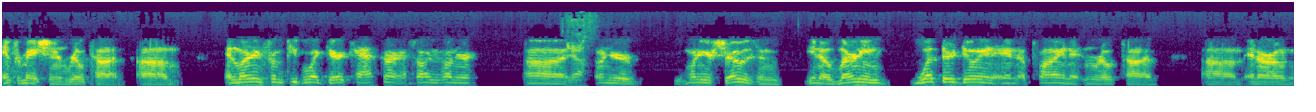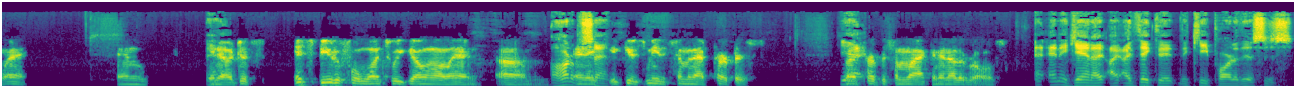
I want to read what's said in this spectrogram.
information in real time. Um, and learning from people like Garrett Cathcart. I saw he was on your, uh, yeah. on your, one of your shows and, you know, learning what they're doing and applying it in real time, um, in our own way. And, you know, just, it's beautiful once we go all in. Um, 100%. and it, it gives me some of that purpose. Yeah. That purpose I'm lacking in other roles. And again, I, I think that the key part of this is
